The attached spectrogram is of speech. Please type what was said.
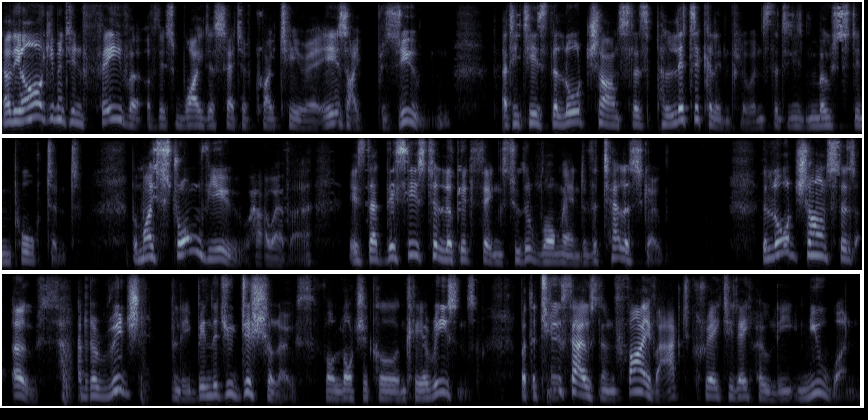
Now, the argument in favour of this wider set of criteria is, I presume, that it is the Lord Chancellor's political influence that is most important. But my strong view, however, is that this is to look at things through the wrong end of the telescope. The Lord Chancellor's oath had originally been the judicial oath for logical and clear reasons, but the 2005 Act created a wholly new one,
